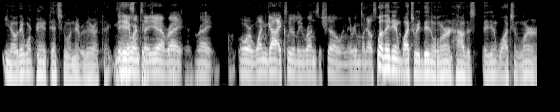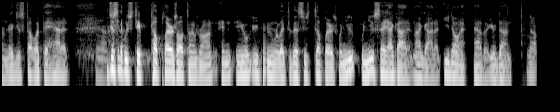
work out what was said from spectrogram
you know they weren't paying attention when they were there i think They weren't saying, yeah, right, right. Or one guy clearly runs the show, and everyone else. well they didn't watch We didn't learn how this they didn't watch and learn they just felt like they had it Yeah. It's just like we should tell players all the times, Ron, and you you can relate to this. You tell players when you when you say I got it and I got it, you don't have it. You're done. No,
